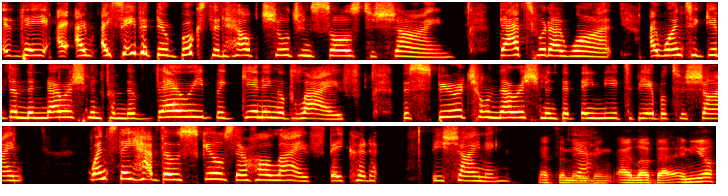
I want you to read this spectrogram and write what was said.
they I, I say that they're books that help children's souls to shine that's what i want i want to give them the nourishment from the very beginning of life the spiritual nourishment that they need to be able to shine once they have those skills their whole life they could be shining that's amazing yeah. i love that and you know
